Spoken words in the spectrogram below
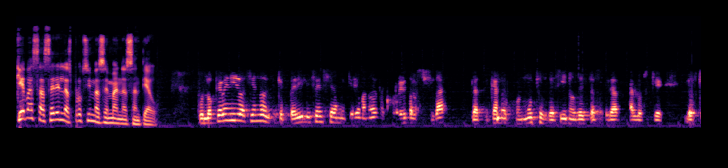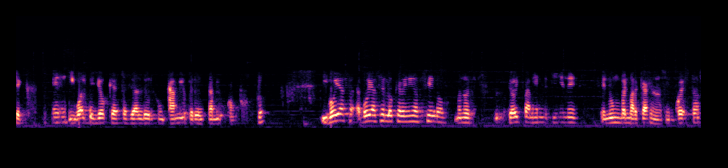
¿Qué vas a hacer en las próximas semanas, Santiago? Pues lo que he venido haciendo desde que pedí licencia, mi querido Manuel, recorriendo la ciudad, platicando con muchos vecinos de esta ciudad, a los que, los que igual que yo, que esta ciudad le urge un cambio, pero un cambio conjunto. Y voy a, voy a hacer lo que he venido haciendo, Manuel, que hoy también me tiene en un buen marcaje en las encuestas,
